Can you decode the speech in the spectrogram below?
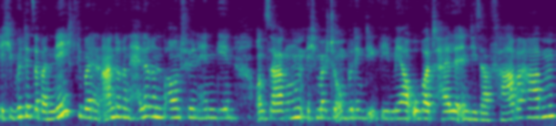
Ich würde jetzt aber nicht wie bei den anderen helleren Brauntönen hingehen und sagen, ich möchte unbedingt irgendwie mehr Oberteile in dieser Farbe haben,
